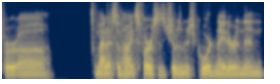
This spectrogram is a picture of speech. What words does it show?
for uh, Madison Heights first as a children's ministry coordinator, and then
